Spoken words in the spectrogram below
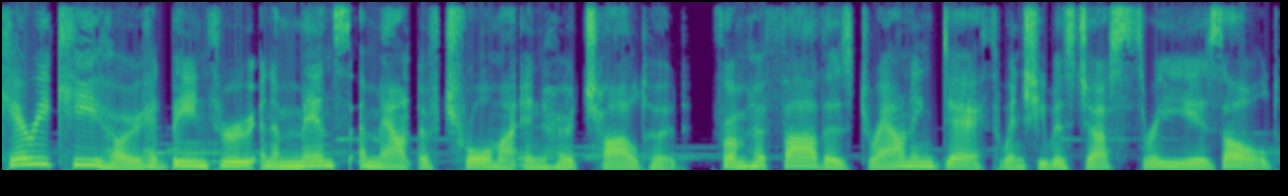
Kerri Kehoe had been through an immense amount of trauma in her childhood, from her father's drowning death when she was just three years old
